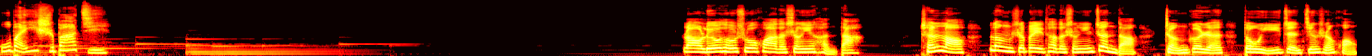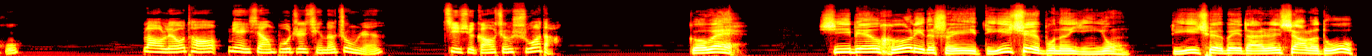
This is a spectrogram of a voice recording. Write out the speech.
五百一十八集，老刘头说话的声音很大，陈老愣是被他的声音震得整个人都一阵精神恍惚。老刘头面向不知情的众人，继续高声说道：“各位，西边河里的水的确不能饮用，的确被歹人下了毒。”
